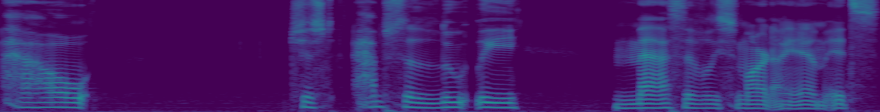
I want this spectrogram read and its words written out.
how just absolutely massively smart I am. It's,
